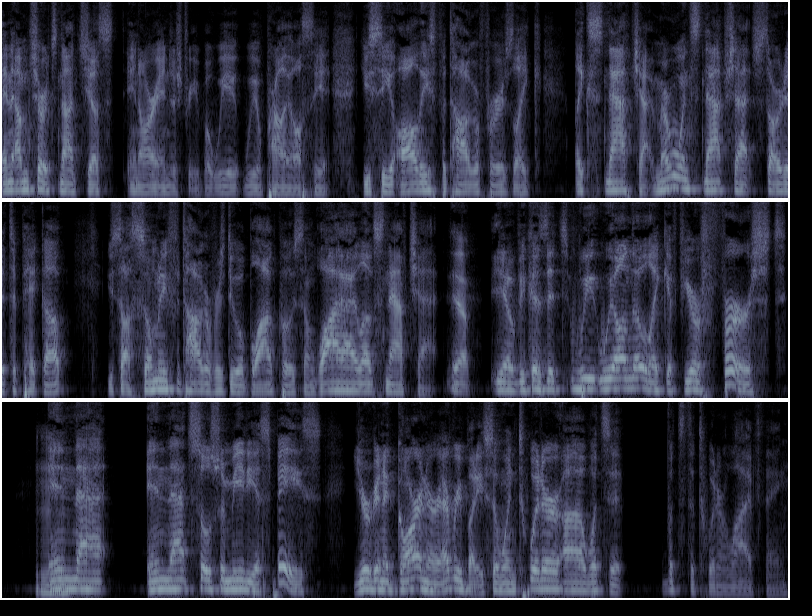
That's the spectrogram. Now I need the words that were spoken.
and I'm sure it's not just in our industry, but we we'll probably all see it. You see all these photographers like like Snapchat. Remember when Snapchat started to pick up? You saw so many photographers do a blog post on why I love Snapchat. Yeah. You know, because it's we we all know like if you're 1st Mhm. in that in that social media space, you're going to garner everybody. So when Twitter, uh, what's it? What's the Twitter live thing?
